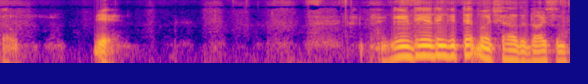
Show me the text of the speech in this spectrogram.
So, yeah. I didn't get that much out of the Dyson.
